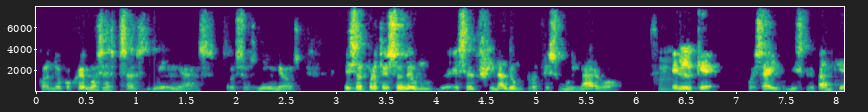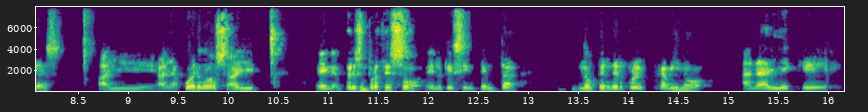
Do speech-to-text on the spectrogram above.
cuando, cogemos esas niñas o esos niños, es el proceso de un, es el final de un proceso muy largo, en el que pues hay discrepancias, hay, hay acuerdos, hay, pero es un proceso en el que se intenta no perder por el camino a nadie que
